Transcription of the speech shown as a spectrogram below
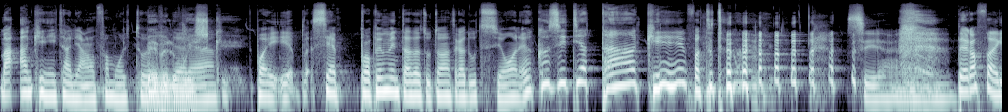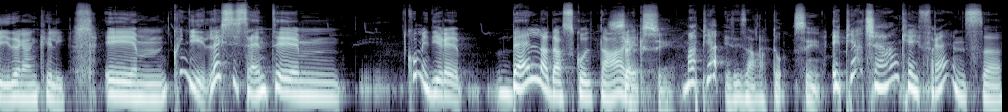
Ma anche in italiano fa molto Beve il ridere. whisky. eh. Poi eh, si è proprio inventata tutta una traduzione. Così ti attacchi. Fa tutta sì, eh. però fa ridere anche lì. E, mm, quindi lei si sente, mm, come dire, bella da ascoltare. Sexy. Ma piace, esatto. sì. E piace anche ai Friends.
